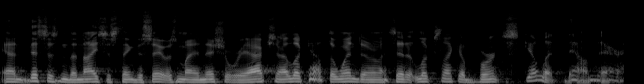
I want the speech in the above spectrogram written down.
and this isn't the nicest thing to say, it was my initial reaction. I looked out the window and I said, It looks like a burnt skillet down there.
